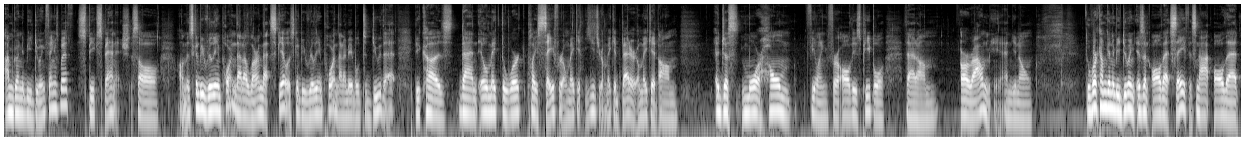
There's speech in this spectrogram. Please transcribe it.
i'm going to be doing things with speak spanish. So um, it's going to be really important that i learn that skill. It's going to be really important that i'm able to do that because then it'll make the workplace safer. It'll make it easier. It'll make it better. It'll make it um it just more home feeling for all these people that um, are around me. And, you know, the work I'm going to be doing isn't all that safe. It's not all that,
